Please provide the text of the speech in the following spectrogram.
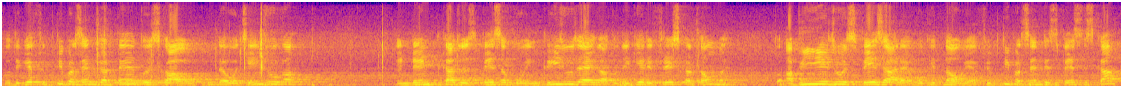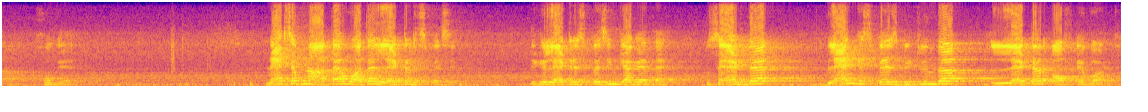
तो देखिए 50 परसेंट करते हैं तो इसका आउटपुट है, वो चेंज होगा. इंडेंट का जो स्पेस है वो इंक्रीज हो जाएगा तो देखिए रिफ्रेश करता हूँ मैं। तो अभी ये जो स्पेस आ रहा है, वो कितना हो गया? 50 परसेंट स्पेस इसका हो गया है। नेक्स्ट अपना आता है, वो आता है लेटर स्पेसिंग देखिए लेटर स्पेसिंग क्या कहता है? To set the blank space between the letter of a word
